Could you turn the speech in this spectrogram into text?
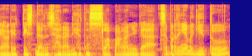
teoritis dan secara di atas lapangan juga sepertinya begitu.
